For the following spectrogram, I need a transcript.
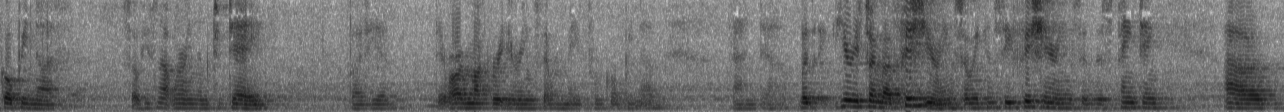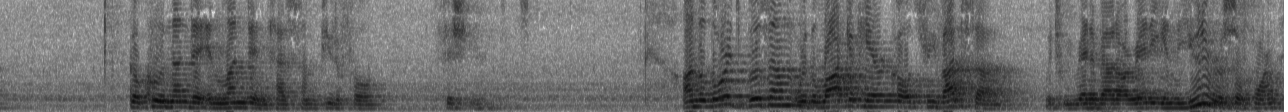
Gopinath. So he's not wearing them today, but he there are Makara earrings that were made for Gopinath. And, uh, but here he's talking about fish earrings, so we can see fish earrings in this painting. Uh, Gokulananda in London has some beautiful fish earrings. On the Lord's bosom were the lock of hair called Srivatsa, which we read about already in the universal form.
